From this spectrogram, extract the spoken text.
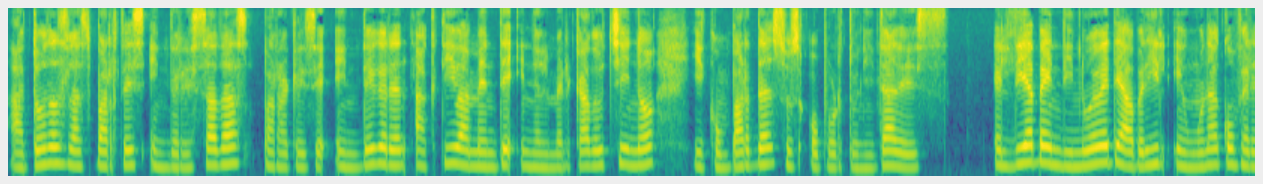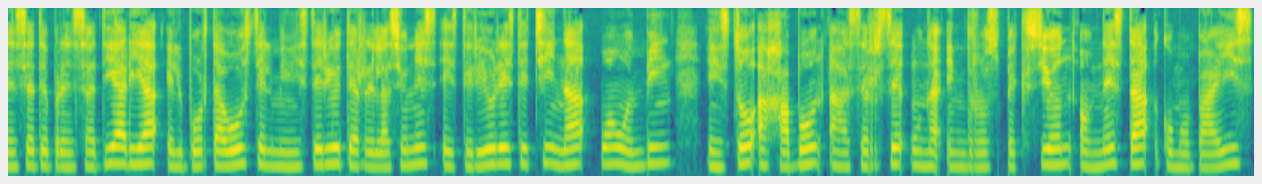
a todas las partes interesadas para que se integren activamente en el mercado chino y compartan sus oportunidades. El día 29 de abril, en una conferencia de prensa diaria, el portavoz del Ministerio de Relaciones Exteriores de China, Wang Wenbin, instó a Japón a hacerse una introspección honesta como país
